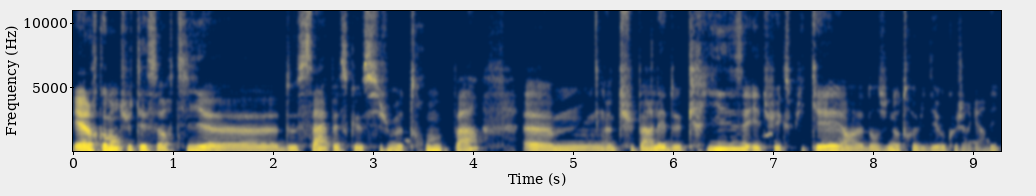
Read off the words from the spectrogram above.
Et alors, comment tu t'es sortie de ça? Parce que si je me trompe pas, tu parlais de crise et tu expliquais dans une autre vidéo que j'ai regardée.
